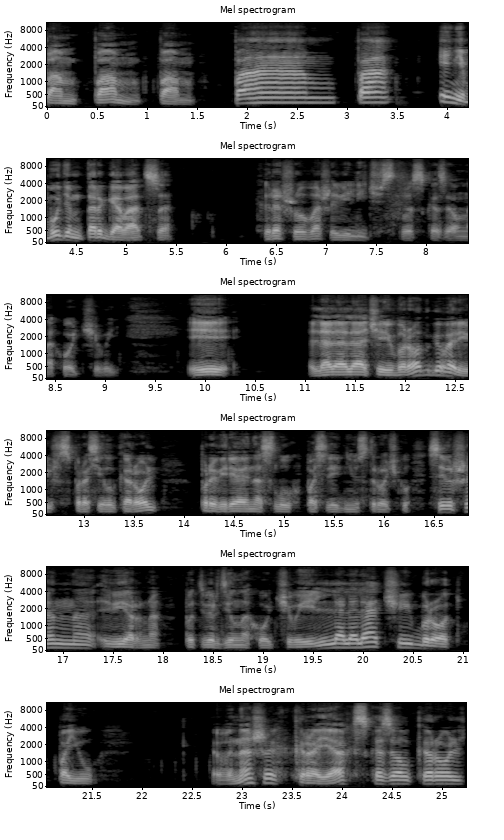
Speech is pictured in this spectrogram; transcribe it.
Пам-пам-пам. Пам-па. И не будем торговаться». «Хорошо, ваше величество», — сказал находчивый. «И ля-ля-ля, чей в рот, говоришь?» — спросил король, проверяя на слух последнюю строчку. «Совершенно верно», подтвердил находчивый. «Ля-ля-ля, чей брод пою». «В наших краях, — сказал король,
